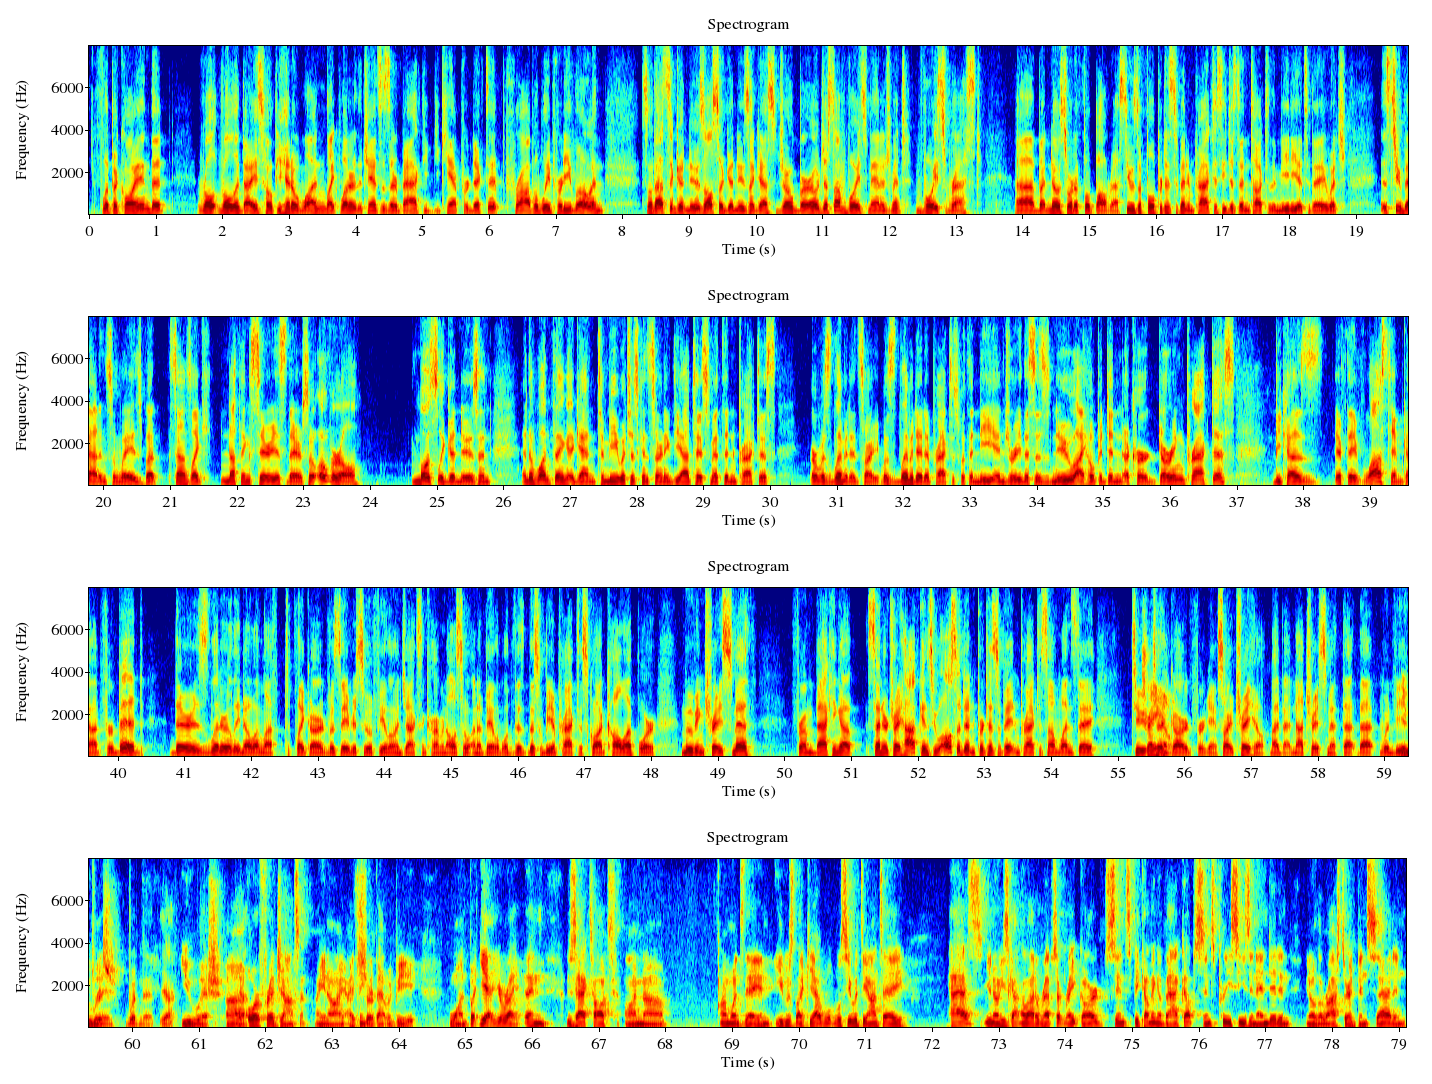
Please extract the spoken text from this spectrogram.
flip a coin that roll roll a dice, hope you hit a one. Like, what are the chances they're back? You, you can't predict it. Probably pretty low. And so that's the good news. Also, good news, I guess. Joe Burrow just on voice management, voice rest, uh, but no sort of football rest. He was a full participant in practice. He just didn't talk to the media today, which is too bad in some ways, but sounds like nothing serious there. So overall, mostly good news. And and the one thing again to me, which is concerning, D'Ante Smith didn't practice or was limited, sorry, was limited at practice with a knee injury. This is new. I hope it didn't occur during practice because if they've lost him, God forbid, there is literally no one left to play guard with Xavier Su'a-Filo and Jackson Carman also unavailable. This, this will be a practice squad call up or moving Trey Smith from backing up center Trey Hopkins, who also didn't participate in practice on Wednesday, to, Trey to Hill. guard for a game. Sorry, Trey Hill. My bad, not Trey Smith. That that would be you a dream, wish. wouldn't it? Yeah. You wish. Uh, yeah. Or Fred Johnson. You know, I, I think sure. that that would be one. But yeah, you're right. And Zac talked on uh, on Wednesday, and he was like, "Yeah, we'll, we'll see what D'Ante has. You know, he's gotten a lot of reps at right guard since becoming a backup, since preseason ended, and you know the roster had been set and."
